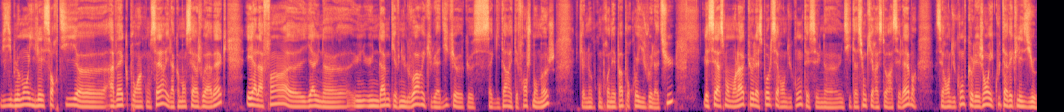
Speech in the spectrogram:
visiblement il est sorti avec pour un concert, il a commencé à jouer avec, et à la fin il y a une, une, une, dame qui est venue le voir et qui lui a dit que, que sa guitare était franchement moche, qu'elle ne comprenait pas pourquoi il jouait là-dessus. Et c'est à ce moment-là que Les Paul s'est rendu compte, et c'est une, une, citation qui restera célèbre, s'est rendu compte que les gens écoutent avec les yeux.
